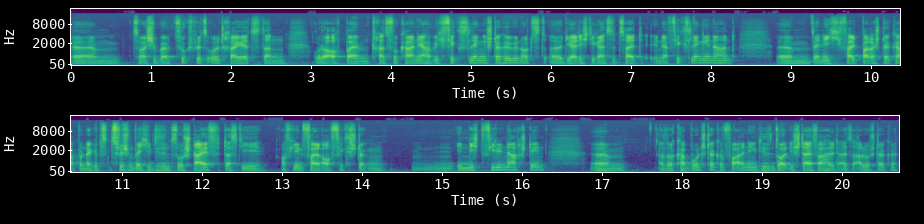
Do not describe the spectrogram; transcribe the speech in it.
ähm, zum Beispiel beim Zugspitz Ultra jetzt dann oder auch beim Transvulkanier habe ich Fixlängenstöcke genutzt. Äh, die hatte ich die ganze Zeit in der Fixlänge in der Hand. Ähm, wenn ich faltbare Stöcke habe, und da gibt es inzwischen welche, die sind so steif, dass die auf jeden Fall auch Fixstöcken in nicht viel nachstehen. Ähm, also Carbonstöcke vor allen Dingen, die sind deutlich steifer halt als Alustöcke.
